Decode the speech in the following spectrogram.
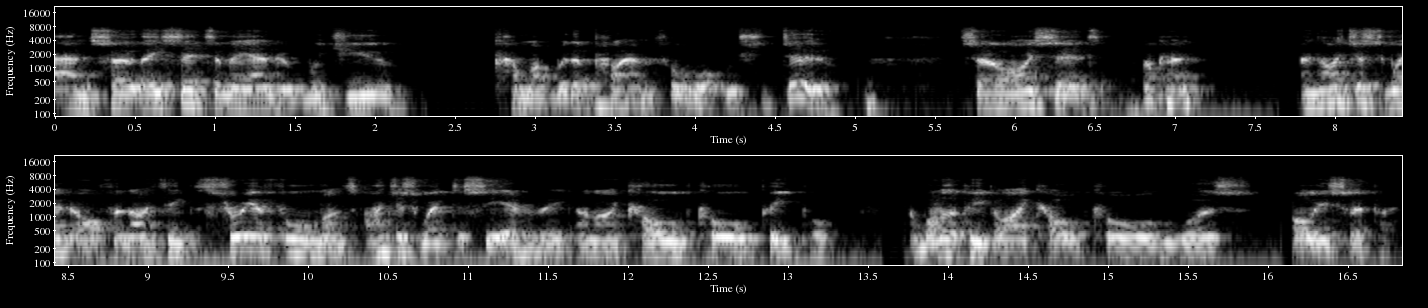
and so they said to me, Andrew, would you come up with a plan for what we should do? So I said, okay. And I just went off, and I think three or four months, I just went to see everybody, and I cold called people. And one of the people I cold called was Ollie Slipper,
